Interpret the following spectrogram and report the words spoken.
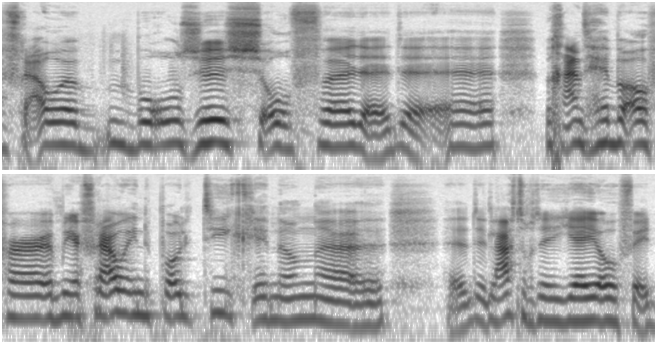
vrouwenborrelzus of eh, de, de, eh, we gaan het hebben over meer vrouwen in de politiek. En dan de, laatst nog de JOVD,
